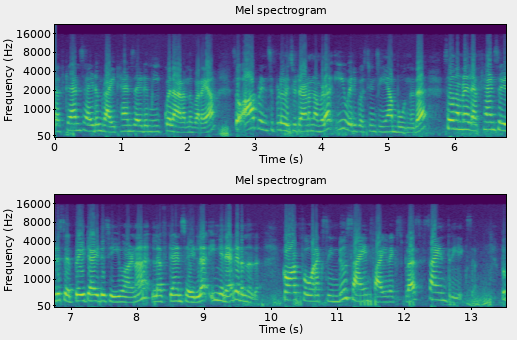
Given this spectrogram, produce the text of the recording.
ലെഫ്റ്റ് ഹാൻഡ് സൈഡും റൈറ്റ് ഹാൻഡ് സൈഡും ഈക്വൽ ആണെന്ന് പറയാം. സോ ആ പ്രിൻസിപ്പിൾ വെച്ചിട്ടാണ് നമ്മൾ ഈ ഒരു ക്വസ്റ്റ്യൻ ചെയ്യാൻ പോകുന്നത്. സോ നമ്മൾ ലെഫ്റ്റ് ഹാൻഡ് സൈഡ് സെപ്പറേറ്റ് ആയിട്ട് ചെയ്യുവാണ്. ലെഫ്റ്റ് ഹാൻഡ് സൈഡിൽ ഇങ്ങനെയാണ് കിടന്നത്. Cot four x into sine five x plus sine three x ഇപ്പൊ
